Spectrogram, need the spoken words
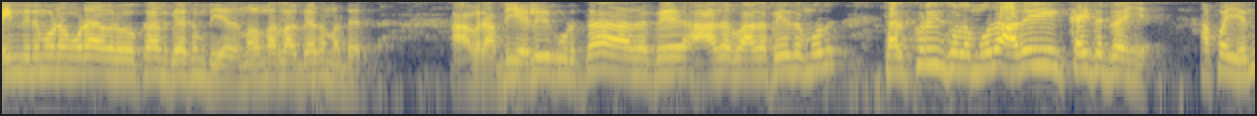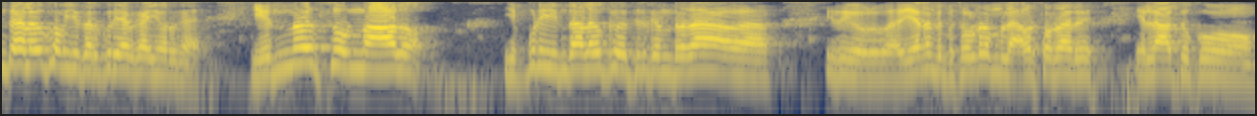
ஐந்து நிமிடம் கூட அவர் உட்காந்து பேச முடியாது. மலை மாதிரிலாம் பேச மாட்டார். அவர் அப்படியே எழுதி கொடுத்தா அதை பே அதை அதை பேசும்போது தற்குறின்னு சொல்லும் போது அதையும் கை தட்டுறாங்க. அப்போ எந்த அளவுக்கு அவங்க தற்குறியாக இருக்காங்க வருங்க என்ன சொன்னாலும் எப்படி இந்த அளவுக்கு வச்சுருக்கன்றதா இது ஏன்னா இப்போ சொல்கிறோம்ல அவர் சொல்கிறாரு எல்லாத்துக்கும்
